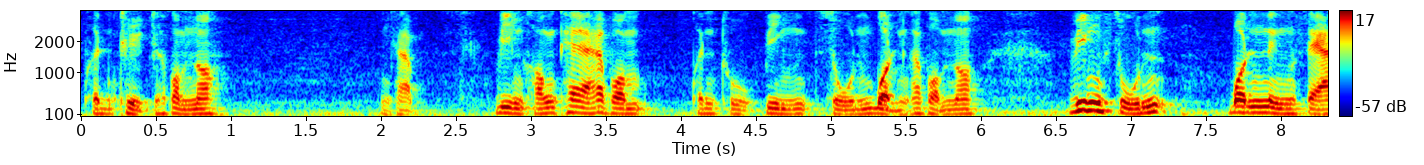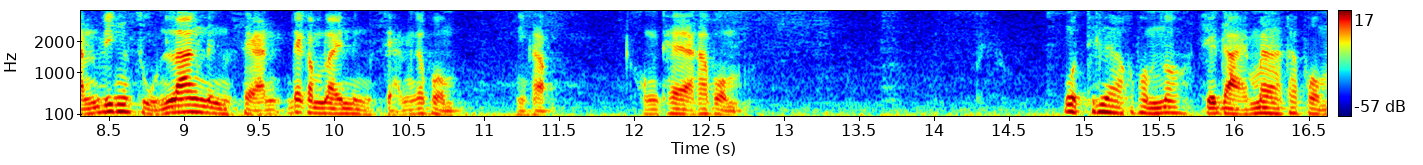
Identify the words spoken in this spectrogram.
เพิ่นถึกครับผมเนาะ นี่ครับวิ่งของแท้ครับผมเพิ่นถูกวิ่งศูนย์บนครับผมเนาะวิ่งศูนย์บน1นึ่งแสนวิ่งศูนย์ล่าง1นึ่งแสนได้กำไร1นึ่งแสนครับผมนี่ครับของแท้ครับผมงวดที่แล้วครับผมเนาะเสียดายมากครับผม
